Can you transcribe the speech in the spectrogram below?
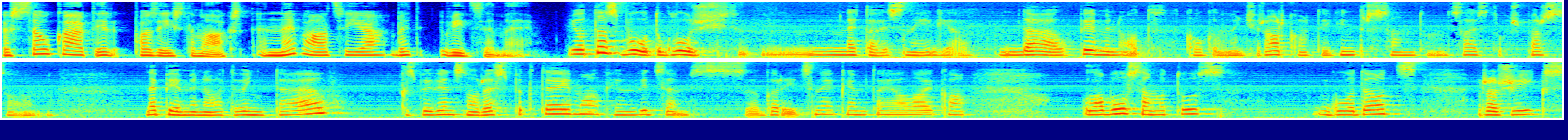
kas savukārt ir pazīstamāks ne Vācijā, bet vidzemē. Jo tas būtu gluži netaisnīgi, ja dēlu pieminot, kaut gan viņš ir ārkārtīgi interesants un saistošs persona, nepieminot viņa tēvu, kas bija viens no respektējamākajiem vidzemes garīdzniekiem tajā laikā, labos amatos, godāts, ražīgs,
